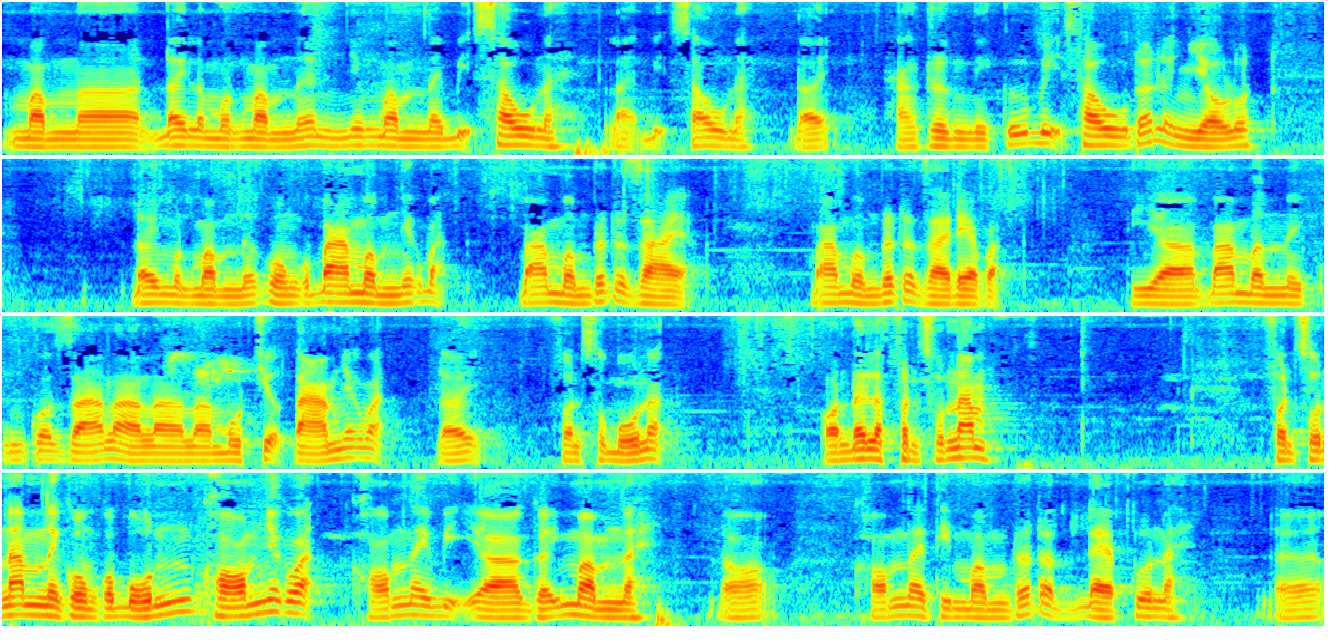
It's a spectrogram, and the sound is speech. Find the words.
Mầm à, đây là một mầm nên nhưng mầm này bị sâu này, lại bị sâu này. Đấy, hàng rừng thì cứ bị sâu rất là nhiều luôn. Đây một mầm nữa, gồm có ba mầm nhé các bạn. Ba mầm rất là dài ạ. Ba mầm rất là dài đẹp ạ. Thì ba mầm này cũng có giá là là là một triệu tám nhé các bạn. Đấy, phần số 4 ạ. Còn đây là phần số 5 Phần số 5 này gồm có 4 khóm nhé các bạn. Khóm này bị uh, gãy mầm này. Đó. Khóm này thì mầm rất là đẹp luôn này. Đó.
